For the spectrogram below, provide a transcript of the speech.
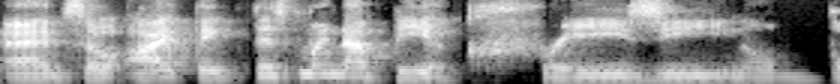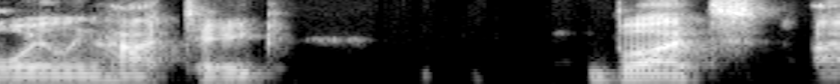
and so I think this might not be a crazy, you know, boiling hot take, but I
